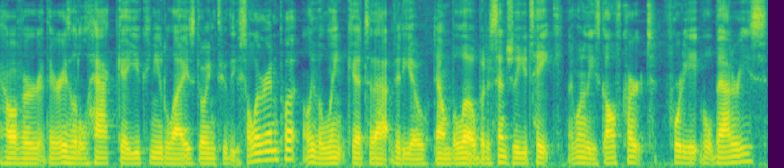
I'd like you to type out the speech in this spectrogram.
However, there is a little hack uh, you can utilize going through the solar input. I'll leave a link uh, to that video down below, but essentially you take like one of these golf cart 48 volt batteries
